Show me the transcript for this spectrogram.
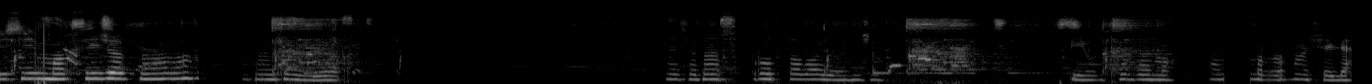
ya. Jesse'yi maxlayacaktım ama oynayacağım Neyse ben Sprout babayla oynayacağım. Bir turbo Allah'ın şeyle.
